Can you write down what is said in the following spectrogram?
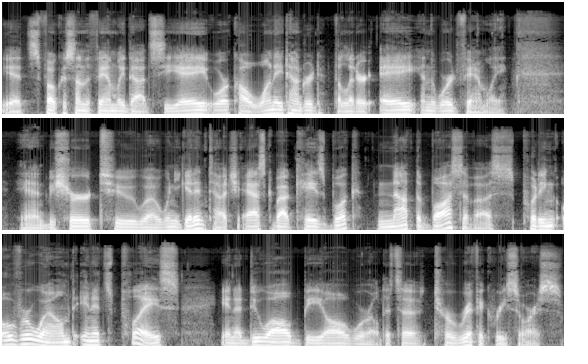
It's focusonthefamily.ca or call 1 800, the letter A, and the word family. And be sure to, uh, when you get in touch, ask about Kay's book, Not the Boss of Us Putting Overwhelmed in Its Place in a do all be all world. It's a terrific resource.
